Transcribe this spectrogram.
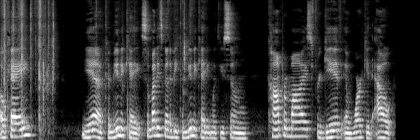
Okay. Yeah, communicate. Somebody's going to be communicating with you soon. Compromise, forgive, and work it out.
